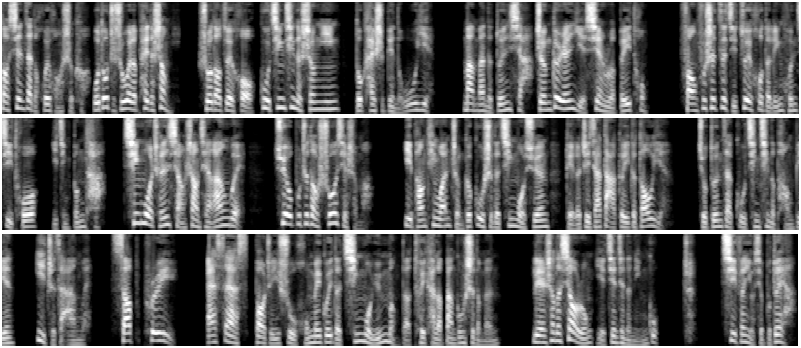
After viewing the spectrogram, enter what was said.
到现在的辉煌时刻，我都只是为了配得上你。说到最后，顾青青的声音都开始变得呜咽，慢慢的蹲下，整个人也陷入了悲痛，仿佛是自己最后的灵魂寄托已经崩塌。清墨尘想上前安慰，却又不知道说些什么。一旁听完整个故事的清墨轩给了这家大哥一个刀眼，就蹲在顾青青的旁边，一直在安慰。Sup Pre S S 抱着一束红玫瑰的清墨云猛地推开了办公室的门，脸上的笑容也渐渐的凝固，这气氛有些不对啊。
